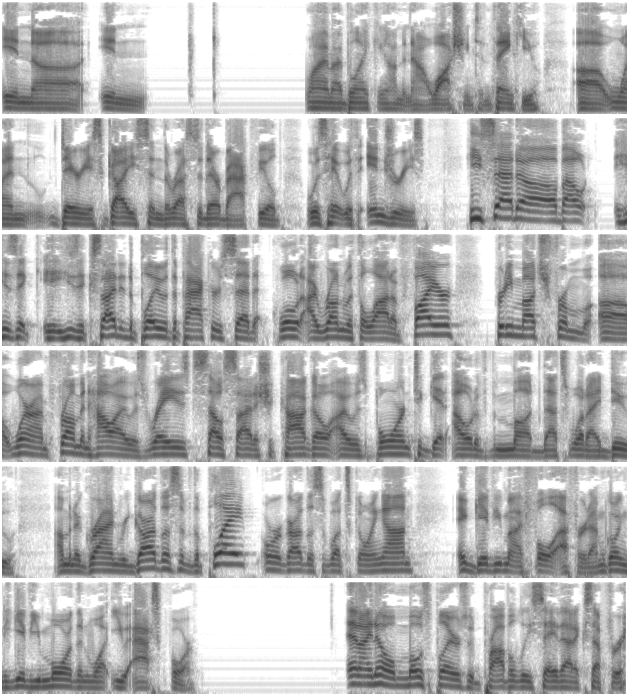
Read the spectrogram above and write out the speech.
in uh, in why am I blanking on it now? Washington, thank you. Uh, when Derrius Guice and the rest of their backfield was hit with injuries. He said uh, about his he's excited to play with the Packers. Said, "quote I run with a lot of fire, pretty much from uh, where I'm from and how I was raised, South Side of Chicago. I was born to get out of the mud. That's what I do. I'm going to grind regardless of the play or regardless of what's going on, and give you my full effort. I'm going to give you more than what you ask for." And I know most players would probably say that, except for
